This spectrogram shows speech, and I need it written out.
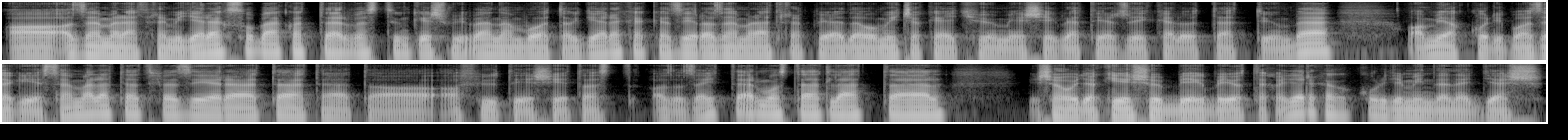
a, az emeletre mi gyerekszobákat terveztünk, és mivel nem voltak gyerekek, ezért az emeletre például mi csak egy hőmérsékletérzékelőt tettünk be, ami akkoriban az egész emeletet vezérelte, tehát a, a fűtését azt, az az egy termosztát látta el, és ahogy a későbbiekben jöttek a gyerekek, akkor ugye minden egyes,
